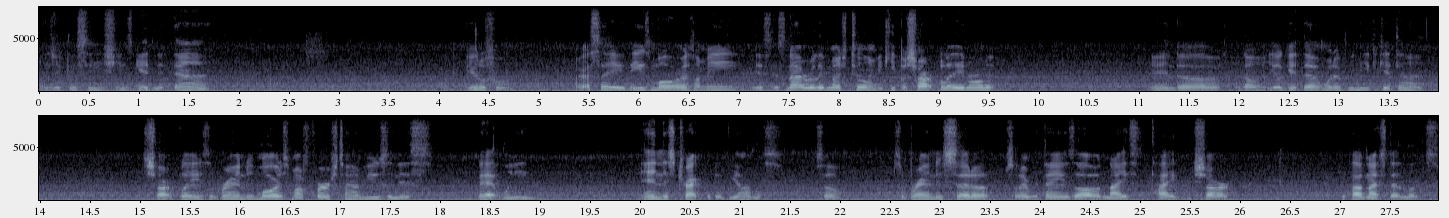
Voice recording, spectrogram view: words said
As you can see, she's getting it done. Beautiful. Like I say, these mowers, I mean, it's, it's not really much to them. You keep a sharp blade on it, and uh, you know, you'll get done whatever you need to get done. Sharp blades, a brand new mower. It's my first time using this Batwing and this tractor, to be honest. So, it's a brand new setup, so everything's all nice, and tight, sharp. Look how nice that looks.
